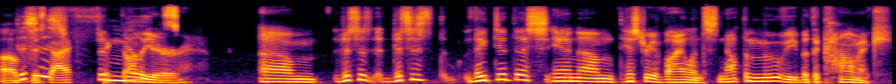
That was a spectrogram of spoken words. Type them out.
of this, this, is guy. picked on familiar. Um, this is this is they did this in um, History of Violence, not the movie, but the comic.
